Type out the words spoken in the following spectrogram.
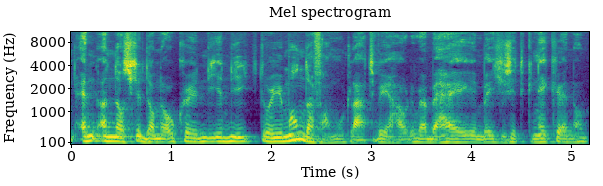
en, als je dan ook uh, je niet door je man daarvan moet laten weerhouden, waarbij hij een beetje zit knikken en dan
